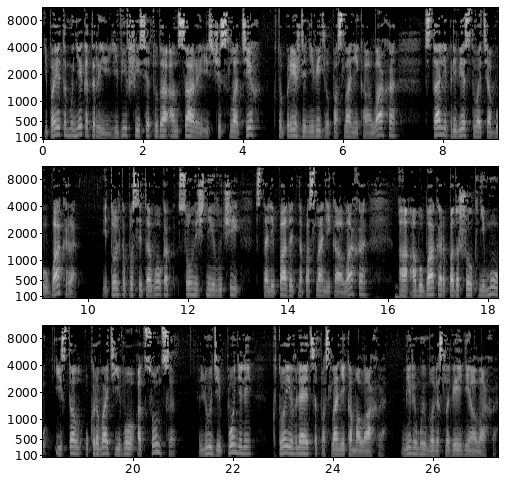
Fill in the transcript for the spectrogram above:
И поэтому некоторые, явившиеся туда ансары из числа тех, кто прежде не видел посланника Аллаха, стали приветствовать Абу Бакра, и только после того, как солнечные лучи стали падать на посланника Аллаха, а Абу Бакр подошел к нему и стал укрывать его от солнца, люди поняли, кто является посланником Аллаха, мир ему и благословение Аллаха.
